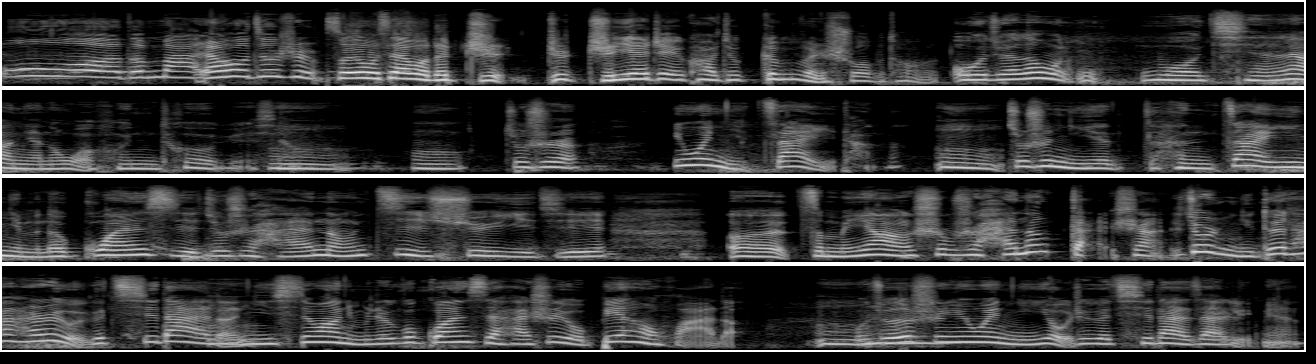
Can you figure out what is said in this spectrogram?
我的妈！然后就是，所以我现在我的职就职业这一块就根本说不通。我觉得我我前两年的我和你特别像，嗯嗯，就是因为你在意他们，嗯就是你很在意你们的关系，就是还能继续，以及呃怎么样，是不是还能改善？就是你对他还是有一个期待的，你希望你们这个关系还是有变化的。嗯，我觉得是因为你有这个期待在里面，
